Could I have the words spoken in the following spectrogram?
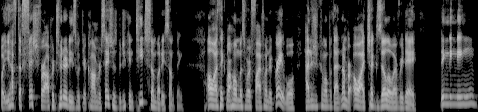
But you have to fish for opportunities with your conversations, but you can teach somebody something. Oh, I think my home is worth 500. Great. Well, how did you come up with that number? Oh, I check Zillow every day. Ding, ding, ding.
